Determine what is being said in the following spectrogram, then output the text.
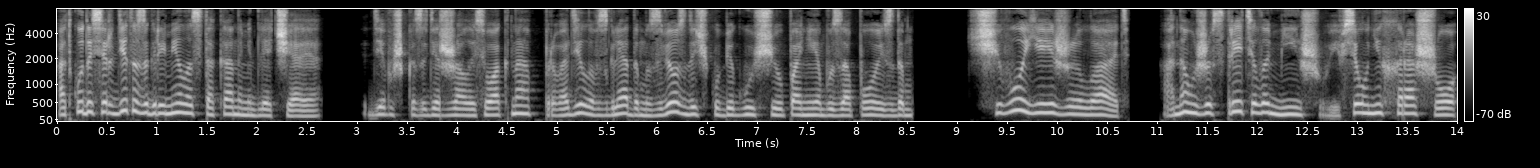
откуда сердито загремела стаканами для чая. Девушка задержалась у окна, проводила взглядом звездочку, бегущую по небу за поездом. Чего ей желать? Она уже встретила Мишу, и все у них хорошо.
